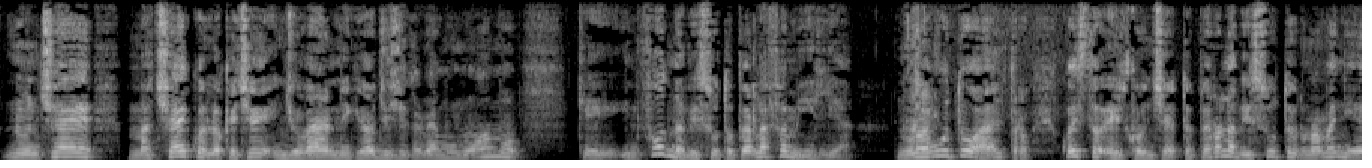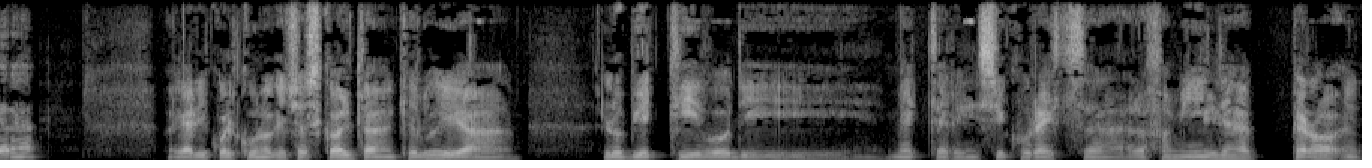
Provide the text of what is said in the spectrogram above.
non c'è, ma c'è quello che c'è in Giovanni, che oggi ci troviamo un uomo che in fondo ha vissuto per la famiglia, non ha Certo. avuto altro. Questo è il concetto, però l'ha vissuto in una maniera Magari qualcuno che ci ascolta, anche lui ha l'obiettivo di mettere in sicurezza la famiglia, però eh,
